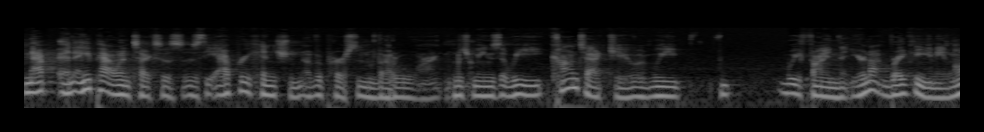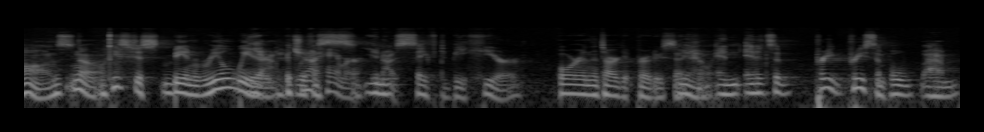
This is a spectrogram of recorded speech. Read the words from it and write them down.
An, app, an APOW in Texas is the apprehension of a person without a warrant, which means that we contact you and we we find that you're not breaking any laws. No, he's just being real weird yeah, but with you're a not, s- hammer You're not safe to be here. or in the target produce section. You know, and, and it's a pretty pretty simple, um,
